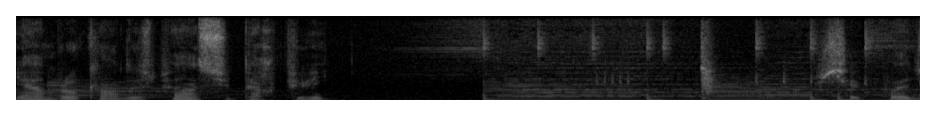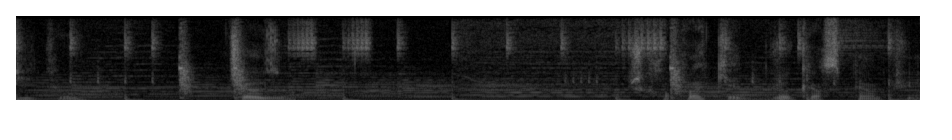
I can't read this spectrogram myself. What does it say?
y a un bloqueur de spé, un super puits. Je sais pas du tout. Ciao, Je crois pas qu'il y ait de bloqueur spé un puits.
